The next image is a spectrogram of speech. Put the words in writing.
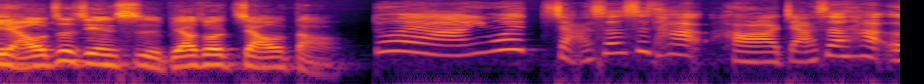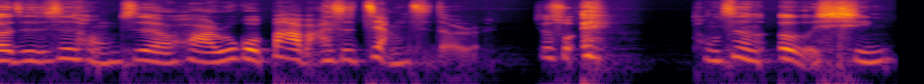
聊这件事，不要说教导，对啊，因为假设是他好了，假设他儿子是同志的话，如果爸爸是这样子的人，就说哎、同志很恶心，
